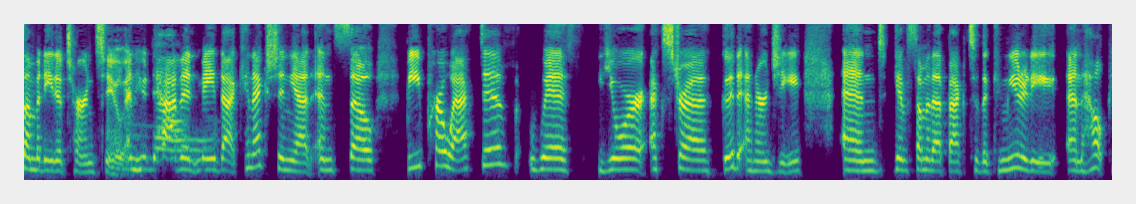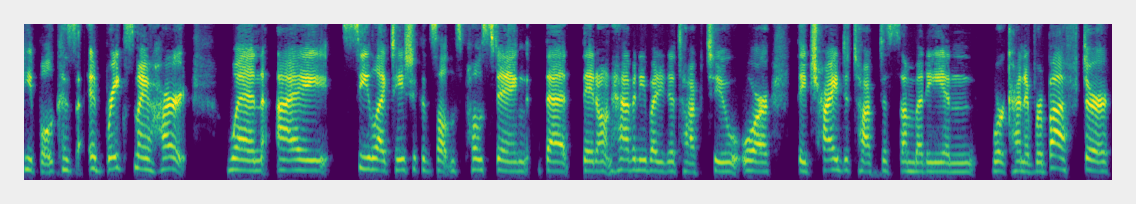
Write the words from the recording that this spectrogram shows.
somebody to turn to and who haven't made that connection yet. And so be proactive with your extra good energy and give some of that back to the community and help people because it breaks my heart when I see lactation consultants posting that they don't have anybody to talk to or they tried to talk to somebody and were kind of rebuffed or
